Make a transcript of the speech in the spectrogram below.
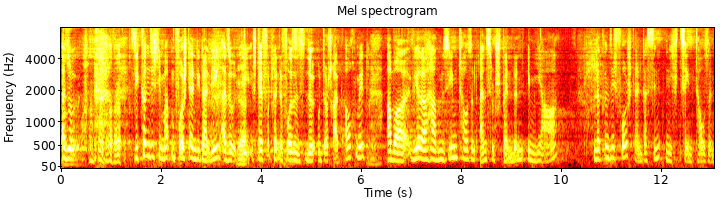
Also, also Sie können sich die Mappen vorstellen, die da liegen. Also ja. die stellvertretende Vorsitzende unterschreibt auch mit. Aber wir haben 7000 Einzelspenden im Jahr. Und da können Sie sich vorstellen, das sind nicht 10.000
